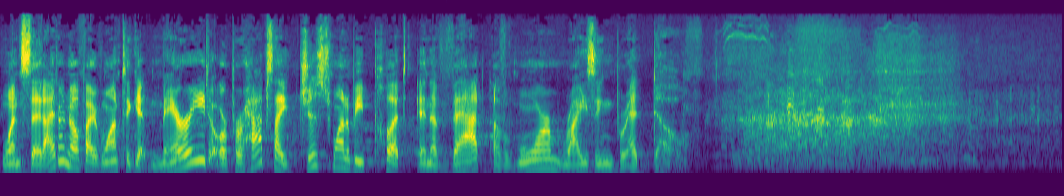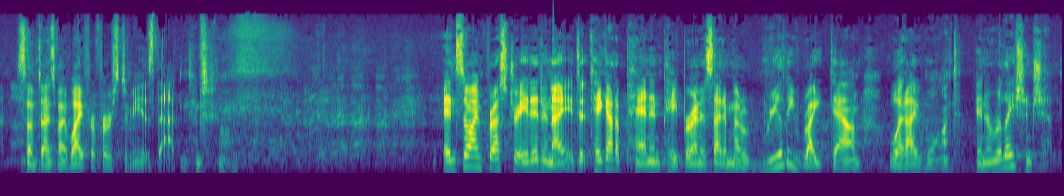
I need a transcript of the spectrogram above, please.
once said, I don't know if I want to get married or perhaps I just want to be put in a vat of warm rising bread dough. Sometimes my wife refers to me as that. And so I'm frustrated, and I take out a pen and paper and I decide I'm going to really write down what I want in a relationship.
